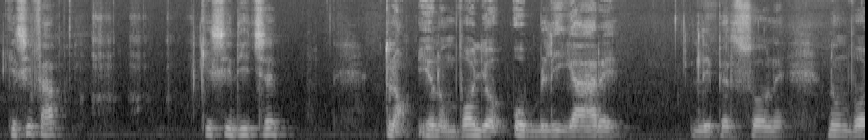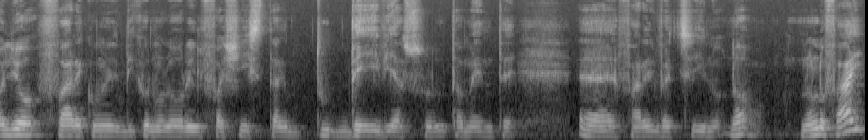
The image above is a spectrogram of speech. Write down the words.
che si fa? Che si dice? No, io non voglio obbligare le persone, non voglio fare come dicono loro il fascista, tu devi assolutamente eh, fare il vaccino. No, non lo fai,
